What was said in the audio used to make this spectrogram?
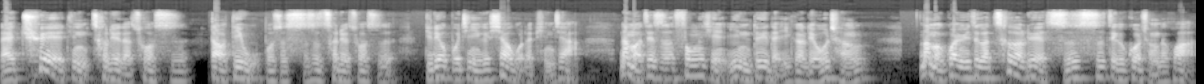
来确定策略的措施；到第五步是实施策略措施；第六步进行一个效果的评价。那么这是风险应对的一个流程。那么关于这个策略实施这个过程的话，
